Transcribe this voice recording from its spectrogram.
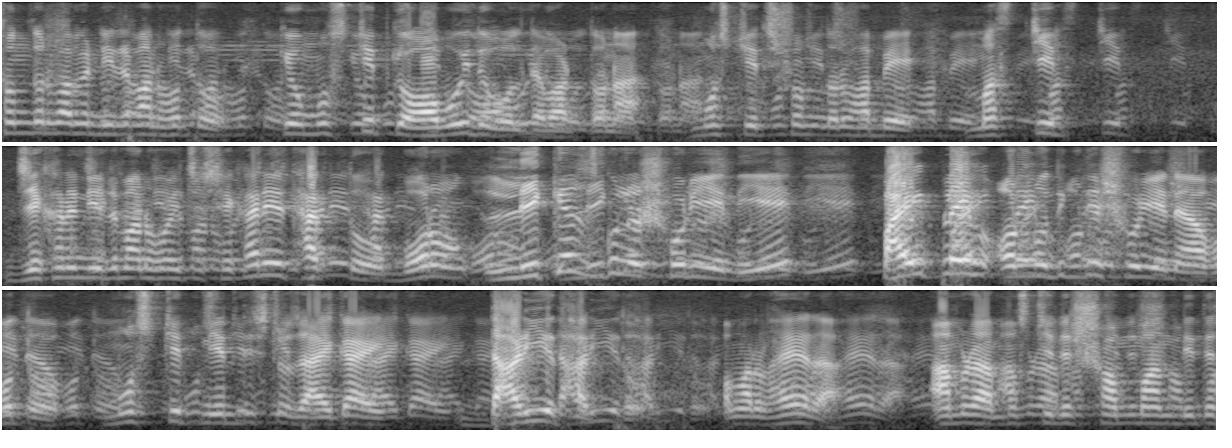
সুন্দরভাবে নির্মাণ হতো কেউ মসজিদকে অবৈধ বলতে পারতো না। মসজিদ সুন্দরভাবে মসজিদ যেখানে নির্মাণ হয়েছে সেখানেই থাকতো। বরং লিকেজগুলো সরিয়ে দিয়ে পাইপলাইন অন্য দিক দিয়ে সরিয়ে নেওয়া হতো। মসজিদ নির্দিষ্ট জায়গায় দাঁড়িয়ে থাকতো। আমার ভাইয়েরা আমরা মসজিদের সম্মান দিতে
